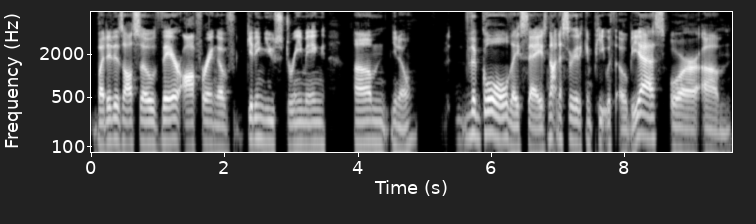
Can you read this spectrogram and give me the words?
but it is also their offering of getting you streaming. Um, you know, the goal they say is not necessarily to compete with OBS or um,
